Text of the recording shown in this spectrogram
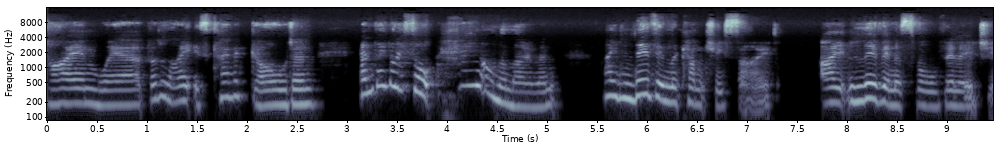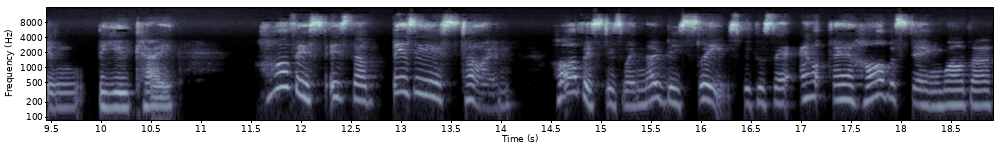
time where the light is kind of golden. And then I thought hang on a moment. I live in the countryside. I live in a small village in the UK Harvest is the busiest time. Harvest is when nobody sleeps because they're out there harvesting while the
